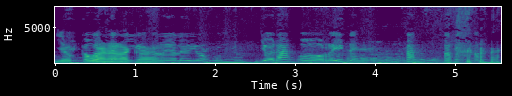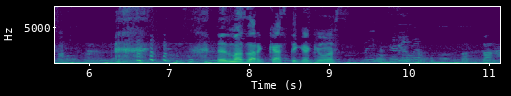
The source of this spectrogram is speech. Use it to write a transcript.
Yo ¿Cómo se la cara. cuando yo le digo llora o reíte? Es más sarcástica que vos. Sí, bastante.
